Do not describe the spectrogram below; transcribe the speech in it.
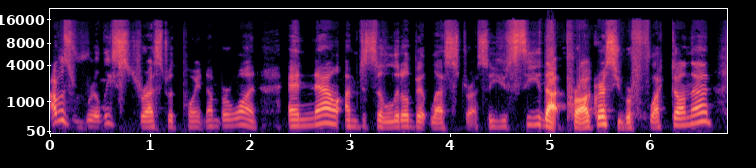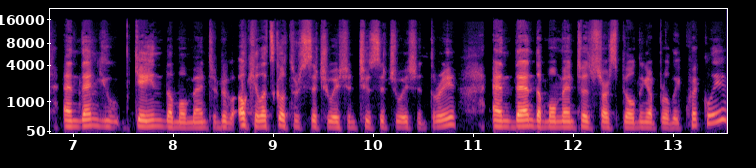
I was really stressed with point number one. And now I'm just a little bit less stressed. So you see that progress, you reflect on that, and then you gain the momentum to go, okay, let's go through situation two, situation three. And then the momentum starts building up really quickly.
